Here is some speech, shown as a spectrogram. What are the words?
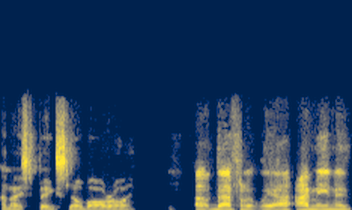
a nice big snowball rolling oh definitely i, I mean it,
